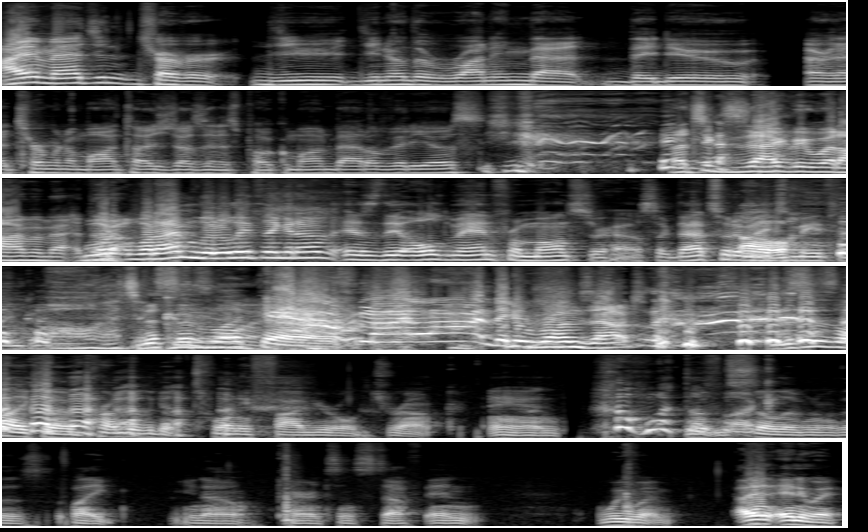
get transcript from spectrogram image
I imagine Trevor. Do you do you know the running that they do or that Terminal Montage does in his Pokemon battle videos? That's exactly what I'm imagining. What, what I'm literally thinking of is the old man from Monster House. Like that's what it Oh. makes me think of. Oh, that's a this good is one. like a my line! Then he runs out. this is like a probably like a 25 year old drunk, and what the still fuck? still living with his like you know parents and stuff. And we went a- anyway,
